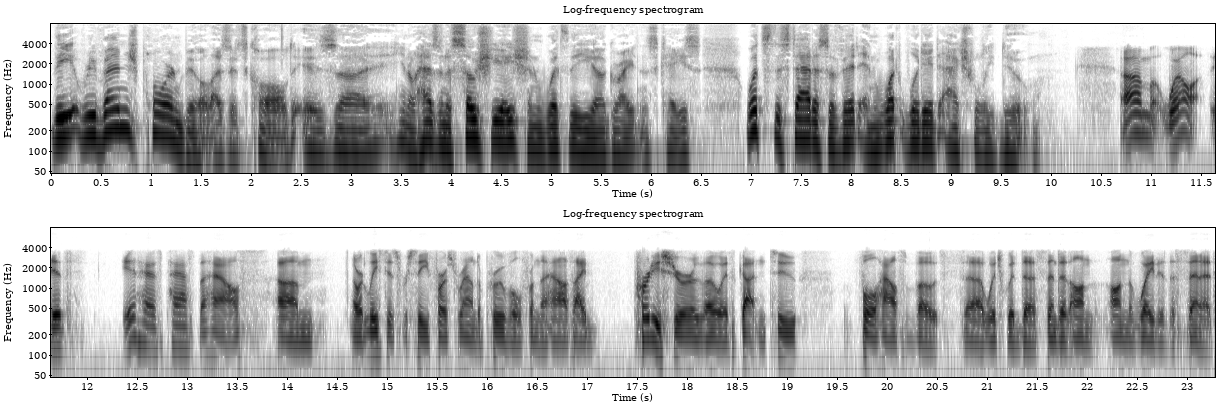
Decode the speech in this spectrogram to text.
The revenge porn bill, as it's called, is uh, you know has an association with the uh, Greitens case. What's the status of it, and what would it actually do? Um, well, it's it has passed the House, um, or at least it's received first round approval from the House. I'm pretty sure, though, it's gotten two full House votes, uh, which would uh, send it on on the way to the Senate.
